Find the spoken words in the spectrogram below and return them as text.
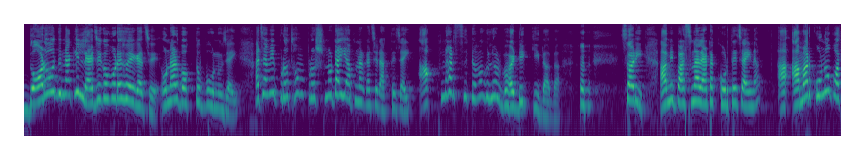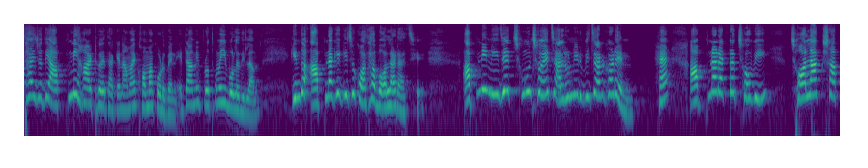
দরদ নাকি ল্যাজে গোবরে হয়ে গেছে? ওনার বক্তব্য অনুযায়ী। আচ্ছা আমি প্রথম প্রশ্নটাই আপনার কাছে রাখতে চাই। আপনার সিনেমাগুলোর ভার্ডিক কী, দাদা? সরি আমি পার্সোনাল অ্যাটাক করতে চাই না। আমার কোনো কথায় যদি আপনি হার্ট হয়ে থাকেন, আমায় ক্ষমা করবেন। এটা আমি প্রথমেই বলে দিলাম। কিন্তু আপনাকে কিছু কথা বলার আছে। আপনি নিজে ছুঁচ হয়ে চালুনির বিচার করেন? হ্যাঁ আপনার একটা ছবি ছ লাখ সাত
